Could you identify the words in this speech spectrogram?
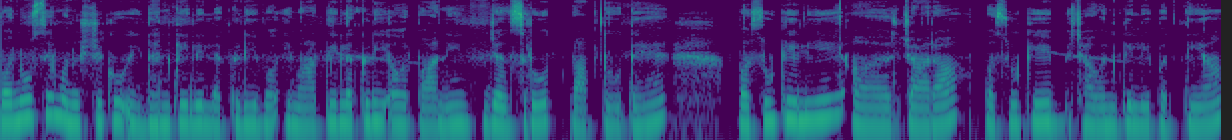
वनों से मनुष्य को ईंधन के लिए लकड़ी व इमारती लकड़ी और पानी जल स्रोत प्राप्त होते हैं। पशु के लिए चारा, पशु के बिछावन के लिए पत्तियाँ।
